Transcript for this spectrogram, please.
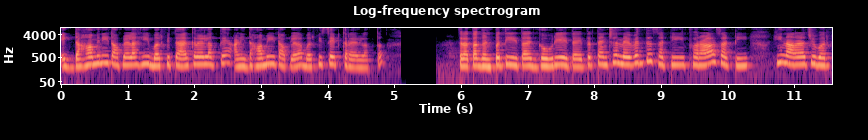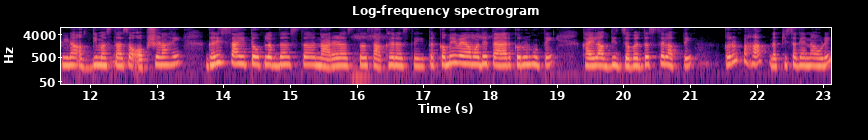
एक दहा मिनिट आपल्याला ही बर्फी तयार करायला लागते आणि दहा मिनिट आपल्याला बर्फी सेट करायला लागतं. तर आता गणपती येत आहेत गौरी येत आहेत तर त्यांच्या नैवेद्यासाठी फराळासाठी ही नारळाची बर्फी ना अगदी मस्त असं ऑप्शन आहे. घरीच साहित्य उपलब्ध असतं नारळ असतं साखर असते तर कमी वेळामध्ये तयार करून होते. खायला अगदी जबरदस्त लागते. करून पहा नक्की सगळ्यांना आवडेल.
